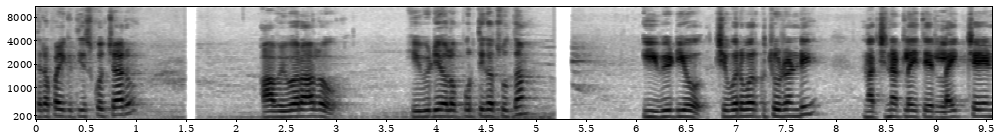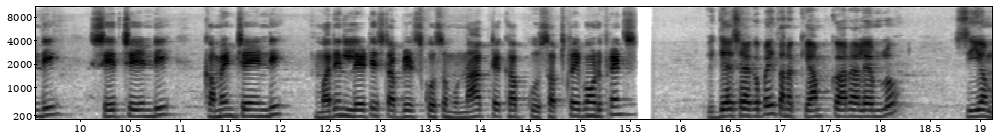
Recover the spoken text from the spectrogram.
తెరపైకి తీసుకొచ్చారు. ఆ వివరాలు ఈ వీడియోలో పూర్తిగా చూద్దాం. ఈ వీడియో చివరి వరకు చూడండి. నచ్చినట్లయితే లైక్ చేయండి షేర్ చేయండి కమెంట్ చేయండి. మరిన్ని లేటెస్ట్ అప్డేట్స్ కోసం నాక్ టెక్ హబ్కు సబ్స్క్రైబ్ అవ్వండి ఫ్రెండ్స్. విద్యాశాఖపై తన క్యాంప్ కార్యాలయంలో సీఎం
